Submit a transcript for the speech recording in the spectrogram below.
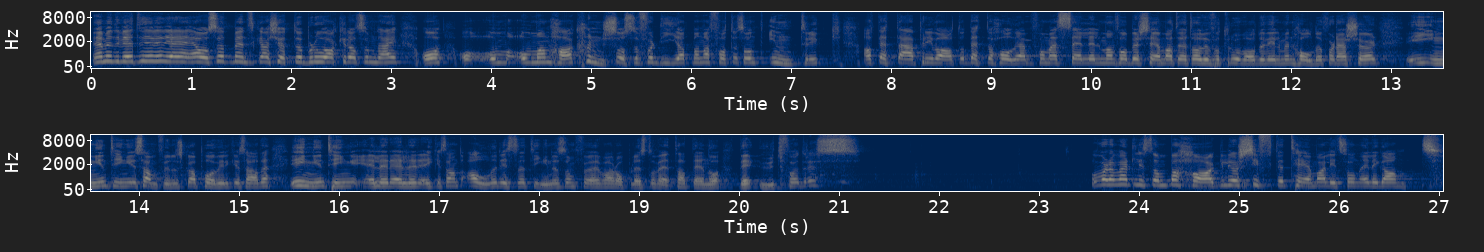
Nei, men du vet, Jeg er også et menneske av kjøtt og blod, akkurat som deg. Og, og, og, man har kanskje også fordi at man har fått et sånt inntrykk at dette er privat, og dette holder jeg for meg selv, eller man får beskjed om at vet du, du får tro hva du vil, men hold det for deg sjøl. Ingenting i samfunnet skal påvirkes av det. Ingenting, eller, eller, ikke sant? Alle disse tingene som før var opplest og vedtatt, det nå, det utfordres. Og det vært liksom behagelig å skifte tema litt sånn elegant?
